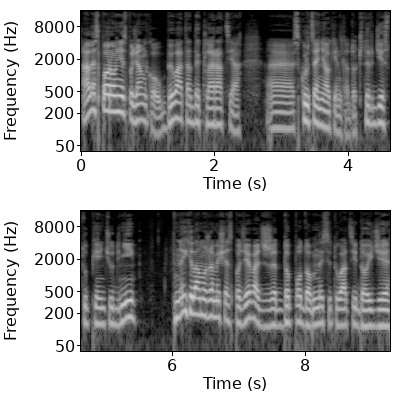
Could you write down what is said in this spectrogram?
ale sporą niespodzianką była ta deklaracja e, skrócenia okienka do 45 dni. No i chyba możemy się spodziewać, że do podobnej sytuacji dojdzie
